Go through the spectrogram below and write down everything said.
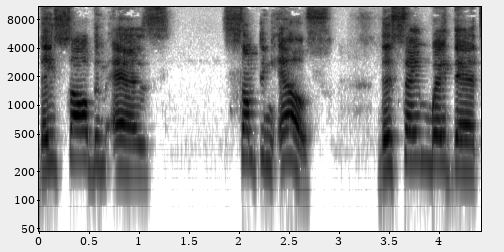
They saw them as something else. The same way that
